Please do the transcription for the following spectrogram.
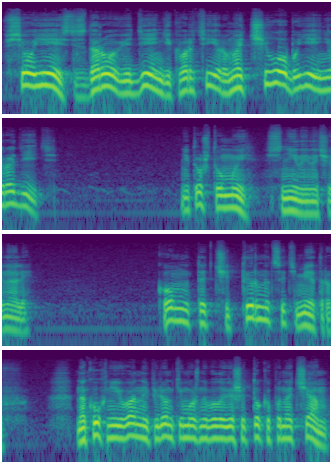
Все есть, здоровье, деньги, квартира. Но от чего бы ей не родить? Не то, что мы с Ниной начинали. Комната 14 метров. На кухне и ванной пеленки можно было вешать только по ночам,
